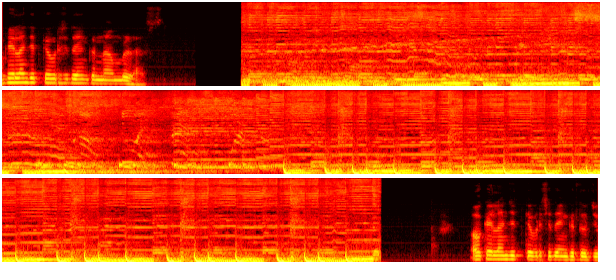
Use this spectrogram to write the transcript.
Oke lanjut ke episode yang ke-16 Oke lanjut ke episode yang ke-17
